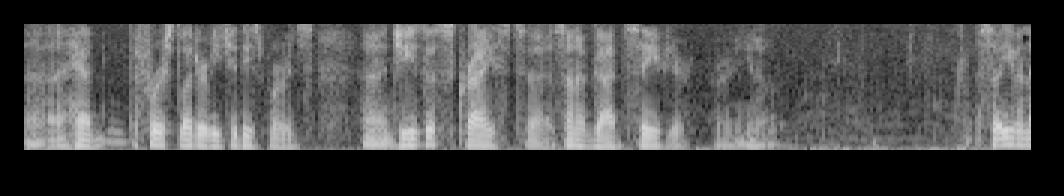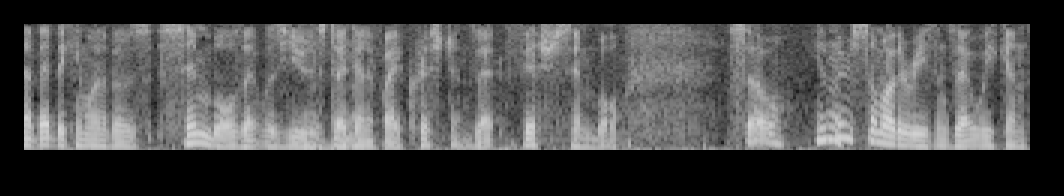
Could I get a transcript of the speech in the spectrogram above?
uh, had the first letter of each of these words: uh, Jesus Christ, uh, Son of God, Savior. Or you know. So even that that became one of those symbols that was used to identify Christians. That fish symbol. So you know, there's some other reasons that we can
